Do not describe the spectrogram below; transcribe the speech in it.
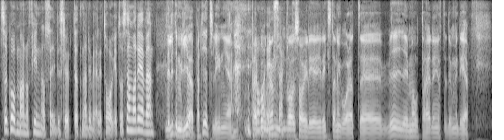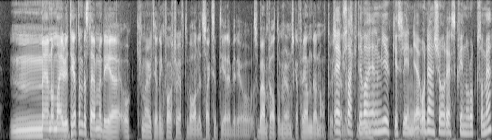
så kommer man att finna sig i beslutet när det väl är taget. Och sen var det även... Det är lite Miljöpartiets linje. Per ja, Bolund sa ju det i riksdagen igår att eh, vi är emot det här, det är en jättedum idé. Men om majoriteten bestämmer det och majoriteten kvarstår efter valet så accepterar vi det och så börjar man prata om hur de ska förändra NATO istället. Exakt, det var mm. en mjukislinje och den kör S-kvinnor också med.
